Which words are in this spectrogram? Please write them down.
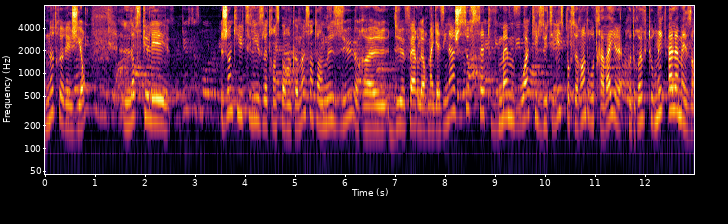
notre région lorsque les gens qui utilisent le transport en commun sont en mesure euh, de faire leur magasinage sur cette même voie qu'ils utilisent pour se rendre au travail et de retourner à la maison.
